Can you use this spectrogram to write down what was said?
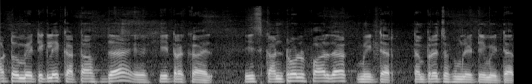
automatically cut off the uh, heater coil is control for the meter temperature humidity meter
